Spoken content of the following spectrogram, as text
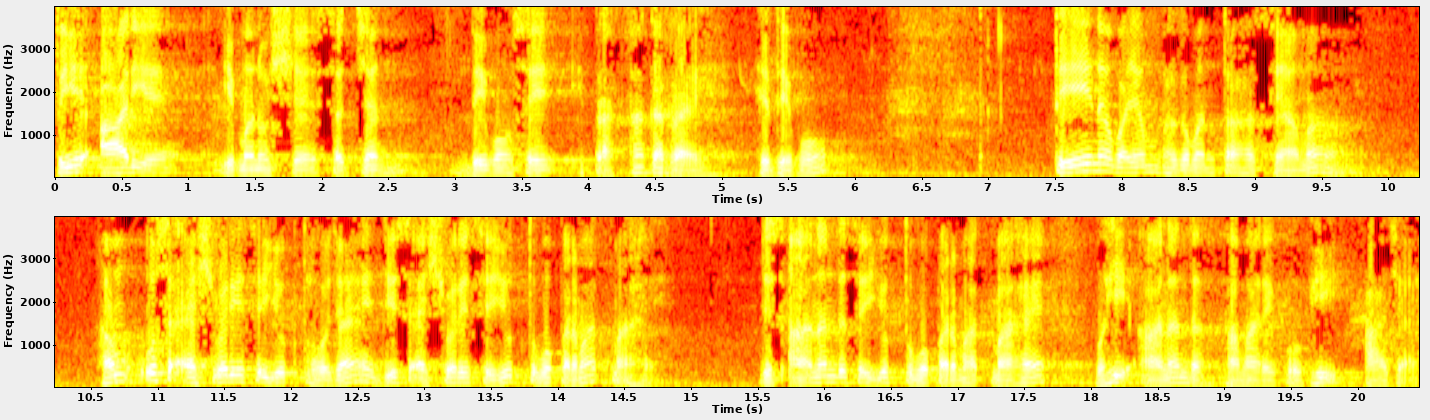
तो ये आर्य, ये मनुष्य, सज्जन, देवों से प्रार्थना कर रहा है, हे देवो, तेन वयम भगवंत श्यामा। हम उस ऐश्वर्य से युक्त हो जाएँ जिस ऐश्वर्य से युक्त वो परमात्मा है। जिस आनंद से युक्त वो परमात्मा है, वही आनंद हमारे को भी आ जाए।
